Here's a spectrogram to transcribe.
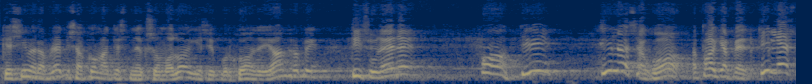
και σήμερα βλέπεις ακόμα και στην εξομολόγηση που έρχονται οι άνθρωποι, τι σου λένε, Ω, τι, τι λες εγώ, θα πάω για παιδί, τι λες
